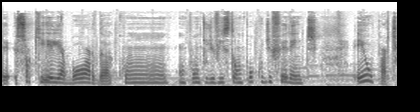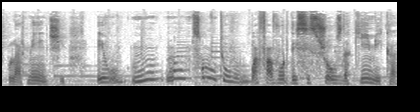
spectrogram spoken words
É, só que ele aborda com um ponto de vista um pouco diferente. Eu, particularmente, eu não, não, sou muito a favor desses shows da química,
